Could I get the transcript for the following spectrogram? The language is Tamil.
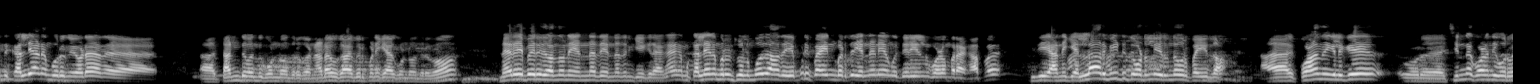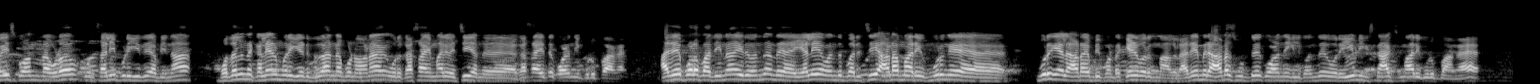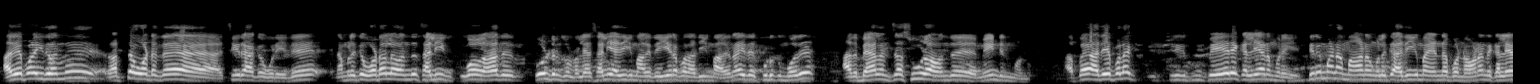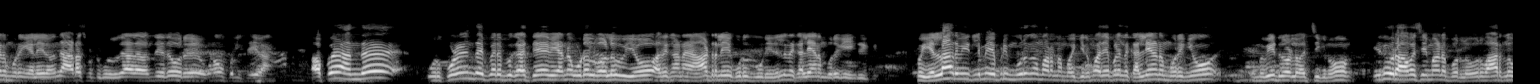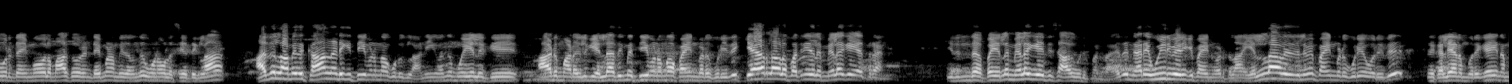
இந்த கல்யாண முருங்கையோட அந்த தண்டு வந்து கொண்டு வந்திருக்கோம். நடவுக்காக விற்பனைக்காக கொண்டு வந்திருக்கோம். நிறைய பேர் இது வந்தோடனே என்னது என்னதுன்னு கேட்குறாங்க நம்ம கல்யாண முருகன் சொல்லும்போது அதை எப்படி பயன்படுத்து என்னன்னே அவங்க தெரியலன்னு குழம்புறாங்க. அப்போ இது அன்னைக்கு எல்லார் வீட்டு தோட்டத்திலும் இருந்த ஒரு பயிர் தான். குழந்தைங்களுக்கு ஒரு சின்ன குழந்தை ஒரு வயசு குழந்தா கூட ஒரு சளி பிடிக்குது அப்படின்னா முதல்ல இந்த கல்யாண முறைக்கு எடுத்து தான் என்ன பண்ணுவாங்கன்னா ஒரு கஷாயம் மாதிரி வச்சு அந்த கஷாயத்தை குழந்தைக்கு கொடுப்பாங்க. அதே போல் பார்த்தீங்கன்னா இது வந்து அந்த இலையை வந்து பறித்து அடை மாதிரி முருங்கை முருங்கையில் அடை எப்படி பண்ற கேழ்வரகு மாவுல. அதே மாதிரி அடை சுட்டு குழந்தைங்களுக்கு வந்து ஒரு ஈவினிங் ஸ்நாக்ஸ் மாதிரி கொடுப்பாங்க. அதே போல இது வந்து ரத்த ஓட்டத்தை சீராக்கக்கூடியது. நம்மளுக்கு உடலை வந்து சளி கோ- அதாவது கோல்டுன்னு சொல்றோம் இல்லையா சளி அதிகமாகுது ஈரப்பதம் அதிகமாகுதுன்னா இதை கொடுக்கும்போது அதை பேலன்ஸா சூடா வந்து மெயின்டைன் பண்ணும். அப்ப அதே போல பேரே கல்யாண முறை. திருமணம் ஆனவங்களுக்கு அதிகமா என்ன பண்ணுவாங்கன்னா அந்த கல்யாண முறை இலையில வந்து அடை சுட்டு கொடுக்குது அதை வந்து ஏதோ ஒரு உணவுப் பொருள் செய்வாங்க. அப்ப அந்த ஒரு குழந்தை பிறப்புக்காக தேவையான உடல் வலுவையோ அதுக்கான ஆற்றலையோ கொடுக்கக்கூடியதுல இந்த கல்யாண முருகை இருக்கு. இப்போ எல்லார் வீட்லயுமே எப்படி முருங்கை மரம் நம்ம வைக்கிறோமோ அதே போல இந்த கல்யாண முருங்கையும் நம்ம வீட்டு ரோட்ல வச்சுக்கணும். இது ஒரு அவசியமான பொருள். ஒரு வாரத்துல ஒரு டைமோ இல்ல மாசம் ஒரு டைமோ நம்ம இதை வந்து உணவுல சேர்த்துக்கலாம். அது இல்லாம இது கால்நடைக்கு தீவனமா கொடுக்கலாம். நீங்க வந்து முயலுக்கு ஆடு மாடுகளுக்கு எல்லாத்துக்குமே தீவனமா பயன்படக்கூடியது. கேரளாவில் பாத்தீங்கன்னா இதுல மிளகு ஏத்துறாங்க. இது இந்த பயிரில் மிளகு ஏத்தி சாகுபடி பண்றாங்க. இது நிறைய உயிர் வேலைக்கு பயன்படுத்தலாம். எல்லா விதத்திலுமே பயன்படக்கூடிய ஒரு இது. இந்த கல்யாண முருங்கை நம்ம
